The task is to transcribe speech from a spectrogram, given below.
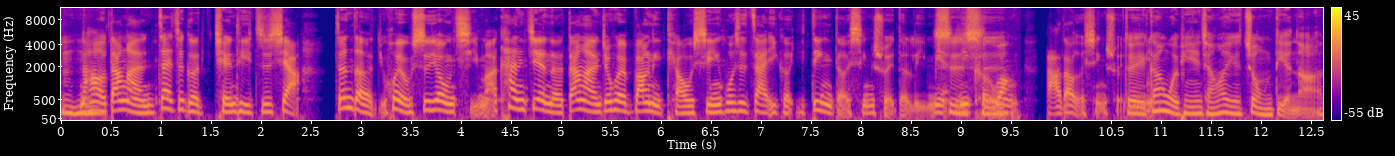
嗯然后当然在这个前提之下。真的会有试用期嘛？看见了，当然就会帮你调薪，或是在一个一定的薪水的里面，是是你渴望达到的薪水对，刚刚伟平也讲到一个重点啊，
